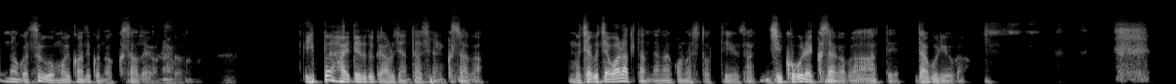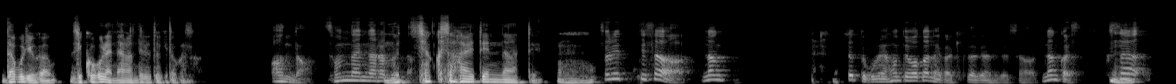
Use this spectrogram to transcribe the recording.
なんかすぐ思い浮かんでくるのは草だよね。いっぱい生えてる時あるじゃん、確かに草が。むちゃくちゃ笑ったんだな、この人っていうさ、10個ぐらい草がバーって、W が。W が10個ぐらい並んでる時とかさ。あんだ。そんなに並ぶんだ。むちゃくさ生えてんなって。うん。それってさ、なんちょっとごめん、本当にわかんないから聞くだけなんだけどさ、なんか草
